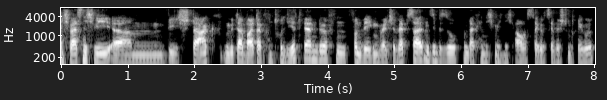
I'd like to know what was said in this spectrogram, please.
ich weiß nicht, wie, ähm, wie stark Mitarbeiter kontrolliert werden dürfen, von wegen, welche Webseiten sie besuchen. Da kenne ich mich nicht aus. Da gibt es ja bestimmt Regel,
